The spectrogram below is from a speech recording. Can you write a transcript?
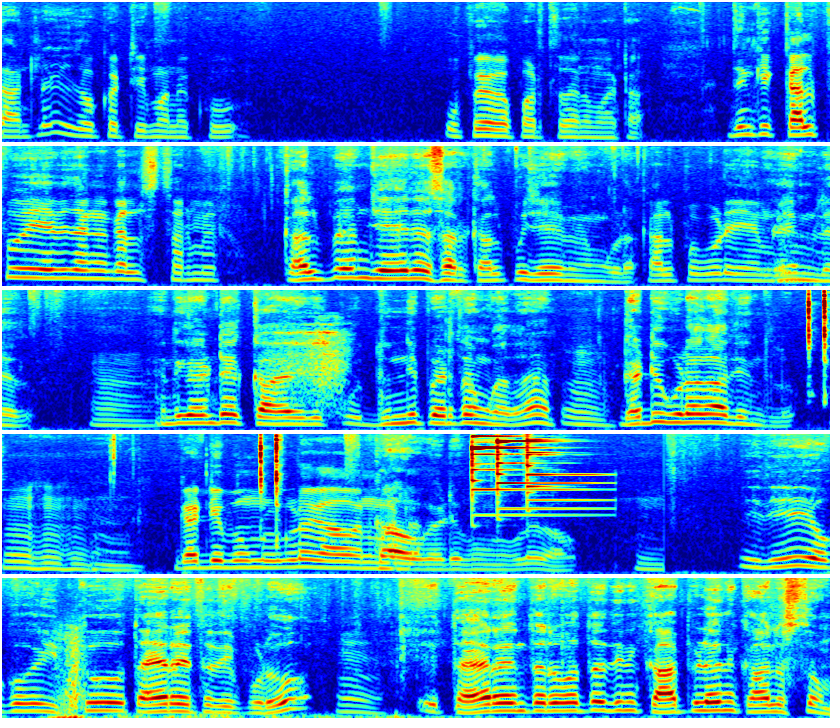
దాంట్లో ఇది ఒకటి మనకు ఉపయోగపడుతుంది అనమాట దీనికి కలుపు ఏ విధంగా కలుస్తారు మీరు? కలుపు ఏం చేయలేదు సార్. కలుపు చేయం మేము కూడా. కలుపు కూడా ఏం ఏం లేదు. ఎందుకంటే ఇది దున్ని పెడతాం కదా. గడ్డి కూడా కాదు ఇందులో. గడ్డి భూములు కూడా కావు కావన్నమాట గడ్డి భూమి కూడా కావు. ఇది ఒక ఇత్తు తయారవుతుంది ఇప్పుడు. ఇది తయారైన తర్వాత దీన్ని కాపీలని కాలుస్తాం.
